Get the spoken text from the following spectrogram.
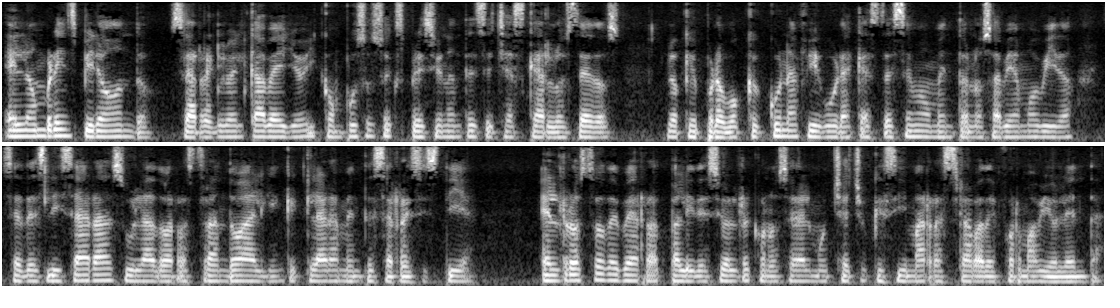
El hombre inspiró hondo, se arregló el cabello y compuso su expresión antes de chascar los dedos, lo que provocó que una figura que hasta ese momento no se había movido se deslizara a su lado arrastrando a alguien que claramente se resistía. El rostro de Berrat palideció al reconocer al muchacho que Sima arrastraba de forma violenta.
